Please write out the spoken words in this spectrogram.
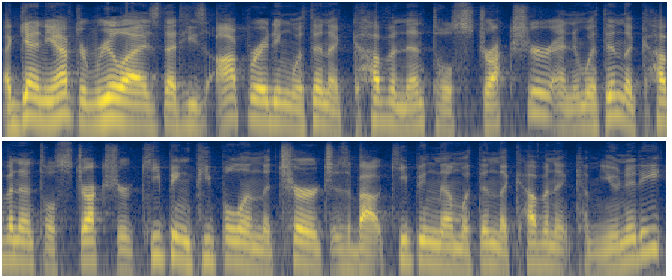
again, you have to realize that he's operating within a covenantal structure, and within the covenantal structure, keeping people in the church is about keeping them within the covenant community.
